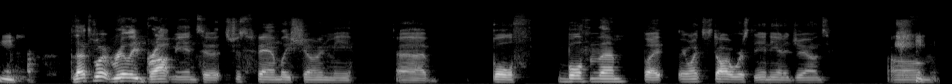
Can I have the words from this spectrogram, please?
Hmm. But that's what really brought me into it. It's just family showing me uh, both both of them, but they went Star Wars to Indiana Jones. Um,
